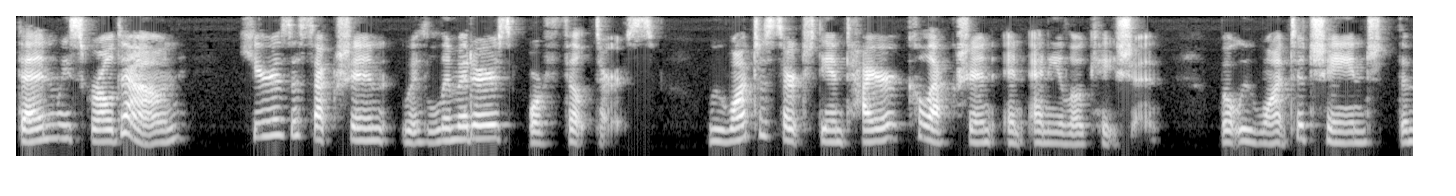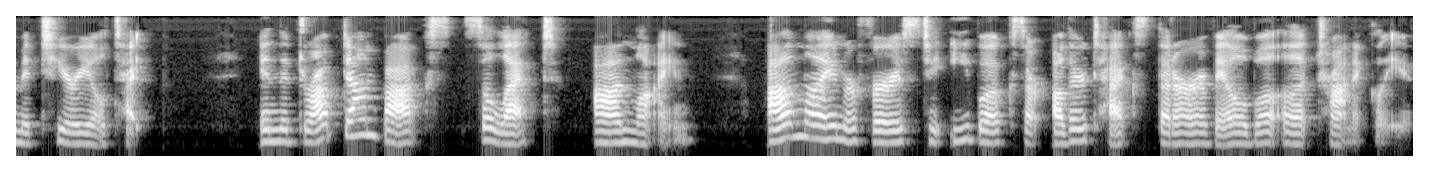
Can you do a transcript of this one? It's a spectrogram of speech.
Then we scroll down. Here is a section with limiters or filters. We want to search the entire collection in any location, but we want to change the material type. In the drop-down box, select Online. Online refers to ebooks or other texts that are available electronically.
